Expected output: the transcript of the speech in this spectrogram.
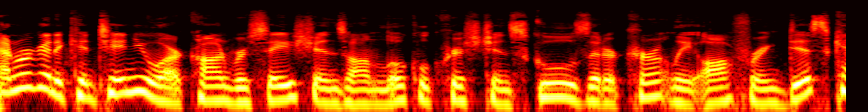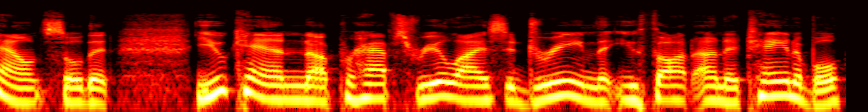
And we're going to continue our conversation on local Christian schools that are currently offering discounts so that you can uh, perhaps realize a dream that you thought unattainable.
